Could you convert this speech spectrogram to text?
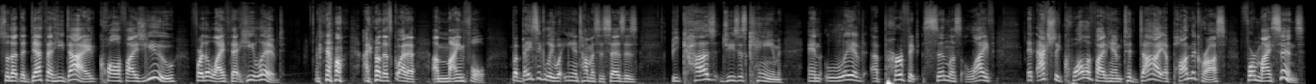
so that the death that He died qualifies you for the life that he lived. Now, I know that's quite a, a mindful, but basically, what Ian Thomas says is because Jesus came and lived a perfect, sinless life, it actually qualified him to die upon the cross for my sins.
